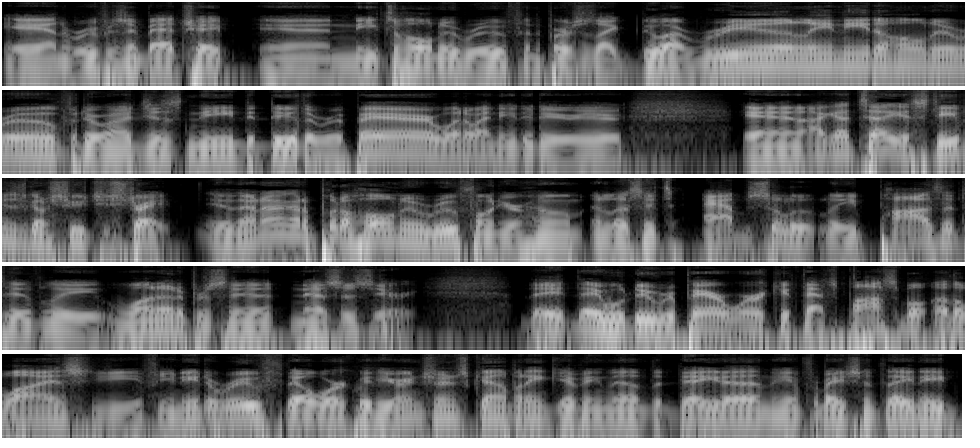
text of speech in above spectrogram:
and the roof is in bad shape and needs a whole new roof. And the person's like, "Do I really need a whole new roof, or do I just need to do the repair? What do I need to do here?" And I got to tell you, Stevens is going to shoot you straight. They're not going to put a whole new roof on your home unless it's absolutely, positively, 100% necessary. They, they will do repair work if that's possible. Otherwise, if you need a roof, they'll work with your insurance company, giving them the data and the information that they need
